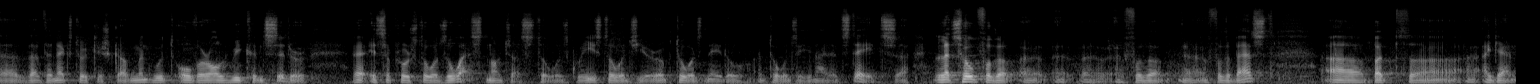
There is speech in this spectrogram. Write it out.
Uh, that the next Turkish government would overall reconsider uh, its approach towards the West, not just towards Greece, towards Europe, towards NATO, and towards the United States. Uh, let's hope for the, uh, uh, uh for the, uh, for the best. but again,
